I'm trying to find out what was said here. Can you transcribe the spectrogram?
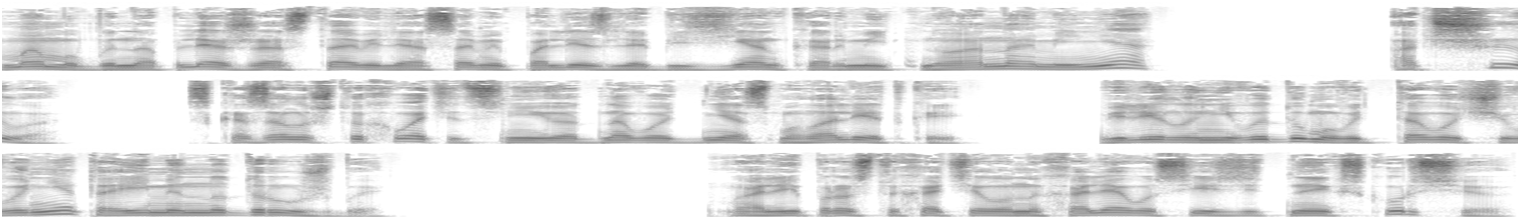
маму бы на пляже оставили, а сами полезли обезьян кормить, но она меня отшила. Сказала, что хватит с нее одного дня с малолеткой. Велела не выдумывать того, чего нет, а именно дружбы. Али просто хотела на халяву съездить на экскурсию?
